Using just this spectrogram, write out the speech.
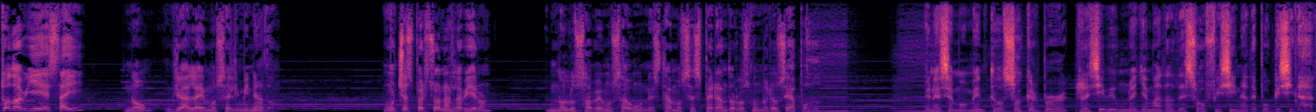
¿todavía está ahí? No, ya la hemos eliminado. ¿Muchas personas la vieron? No lo sabemos aún, estamos esperando los números de Apple. En ese momento, Zuckerberg recibe una llamada de su oficina de publicidad.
